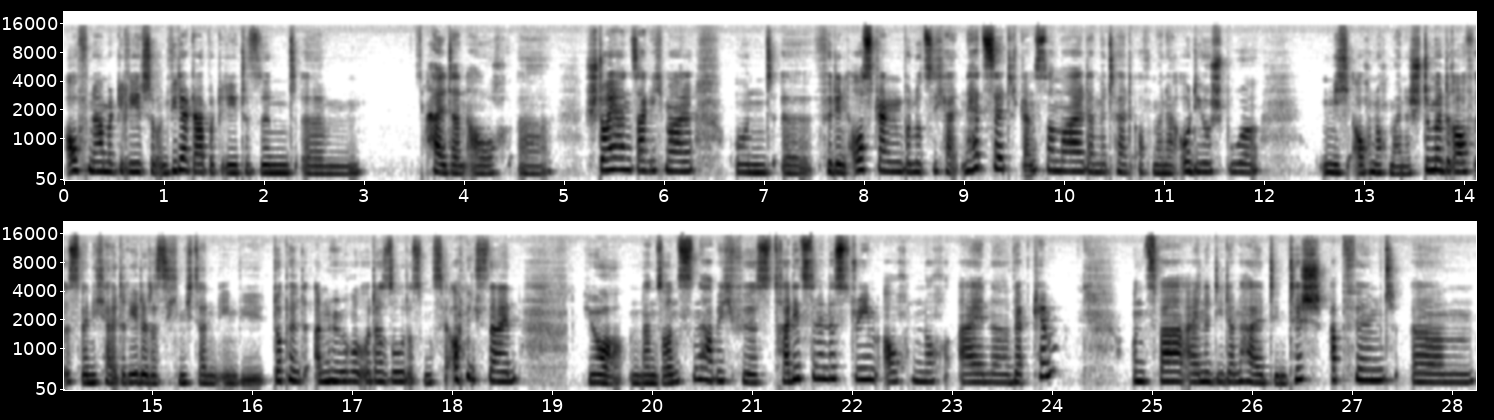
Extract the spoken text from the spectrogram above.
Aufnahmegeräte und Wiedergabegeräte sind, ähm, halt dann auch äh, steuern, sag ich mal. Und äh, für den Ausgang benutze ich halt ein Headset ganz normal, damit halt auf meiner Audiospur nicht auch noch meine Stimme drauf ist, wenn ich halt rede, dass ich mich dann irgendwie doppelt anhöre oder so. Das muss ja auch nicht sein. Ja, und ansonsten habe ich fürs traditionelle Stream auch noch eine Webcam. Und zwar eine, die dann halt den Tisch abfilmt. Ähm,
